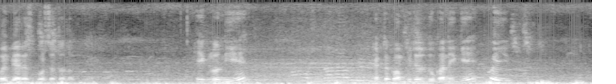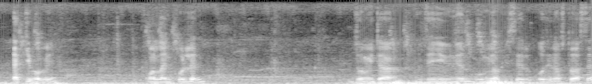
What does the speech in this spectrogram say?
ওই বিআরএস পর্চাটা লাগবে। এগুলো নিয়ে একটা কম্পিউটার দোকানে গিয়ে ওই একইভাবে অনলাইন করলেন। জমিটা যে ইউনিয়ন ভূমি অফিসের অধীনস্থ আছে,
